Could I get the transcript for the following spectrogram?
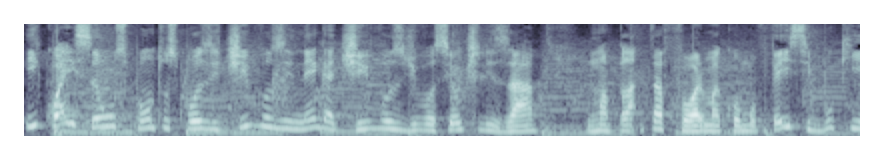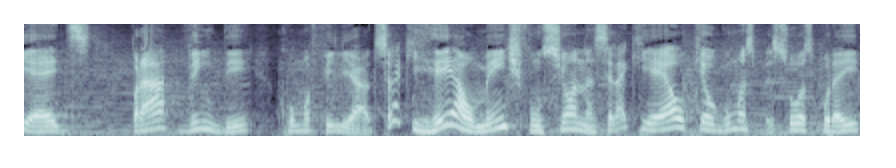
E quais são os pontos positivos e negativos de você utilizar uma plataforma como Facebook Ads para vender como afiliado? Será que realmente funciona? Será que é o que algumas pessoas por aí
